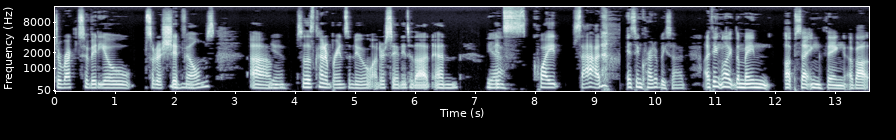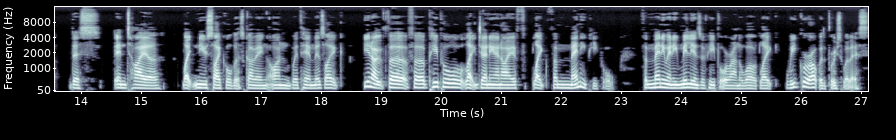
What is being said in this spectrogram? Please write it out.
direct to video sort of shit Mhm. films um Yeah. so this kind of brings a new understanding to that and Yeah. it's quite sad It's incredibly sad. I think like the main upsetting thing about this entire like news cycle that's going on with him is like you know for for people like Jenny and I f- like for many people for many many millions of people around the world like we grew up with Bruce Willis.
